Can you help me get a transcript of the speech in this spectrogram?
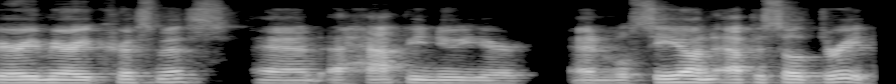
very merry christmas and a happy new year. And we'll see you on episode three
